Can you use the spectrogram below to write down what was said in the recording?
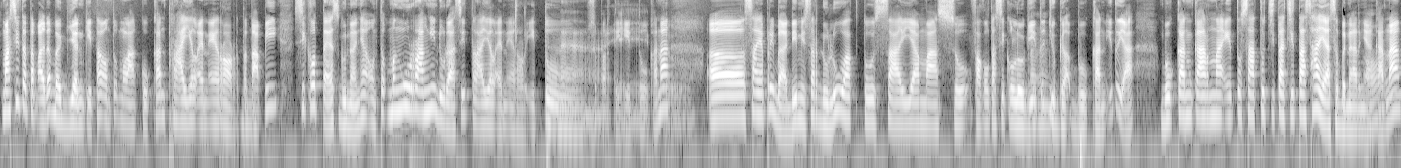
masih tetap ada bagian kita untuk melakukan trial and error, tetapi psikotes gunanya untuk mengurangi durasi trial and error itu. Nah, seperti itu. Karena eh, saya pribadi, Mister dulu waktu saya masuk Fakultas Psikologi itu juga bukan itu ya, bukan karena itu satu cita-cita saya sebenarnya, karena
